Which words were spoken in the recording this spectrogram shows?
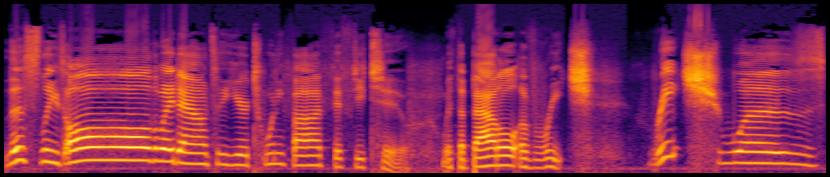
This leads all the way down to the year 2552 with the Battle of Reach. Reach was,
